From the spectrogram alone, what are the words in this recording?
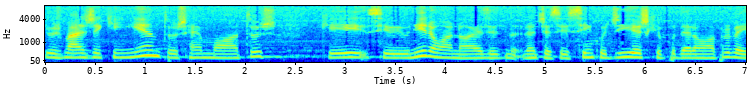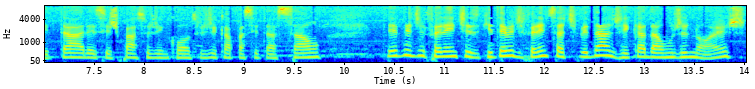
e os mais de 500 remotos que se uniram a nós durante esses cinco dias, que puderam aproveitar esse espaço de encontro de capacitação, teve diferentes, que teve diferentes atividades cada um de nós,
